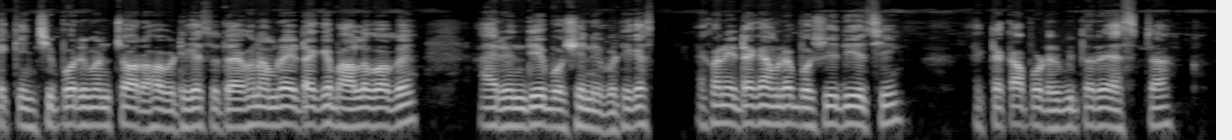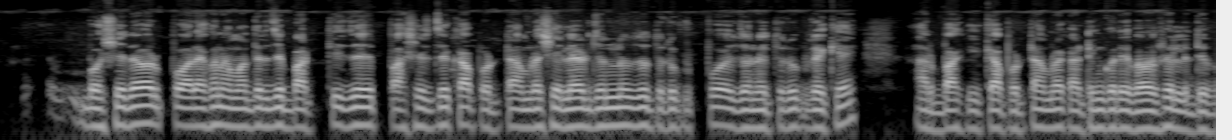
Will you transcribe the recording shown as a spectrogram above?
এক ইঞ্চি পরিমাণ চড়া হবে, ঠিক আছে? তো এখন আমরা এটাকে ভালোভাবে আয়রন দিয়ে বসিয়ে নেব, ঠিক আছে? এখন এটাকে আমরা বসিয়ে দিয়েছি একটা কাপড়ের ভিতরে এক্সট্রা বসিয়ে দেওয়ার পর এখন আমাদের যে বাড়তি যে পাশের যে কাপড়টা আমরা সেলাইয়ের জন্য যতটুকু প্রয়োজন এতটুকু রেখে আর বাকি কাপড়টা আমরা কাটিং করে এভাবে ফেলে দেব।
